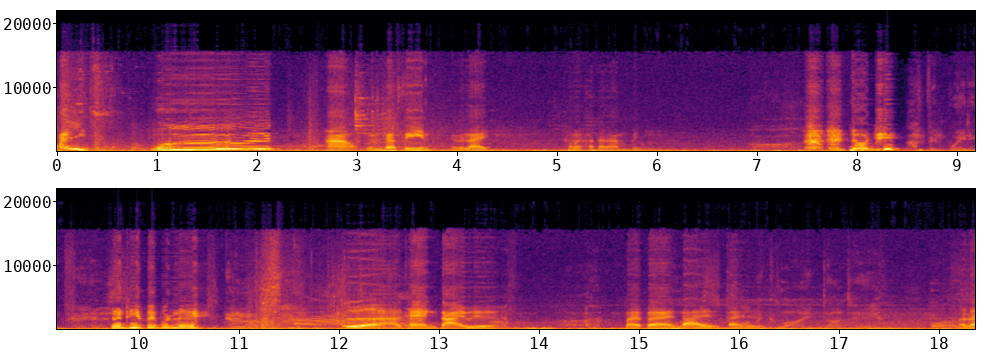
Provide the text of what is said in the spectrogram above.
ไอ้วืดอ้าวเป็นแคสซีนไม่เป็นไรทำไมคาตานามันเป็นอย่างนี้ โดนที่โดนที่ไปหมดเลย เออแทงตายไปเถอไปไปตายตายเถอะอะไร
